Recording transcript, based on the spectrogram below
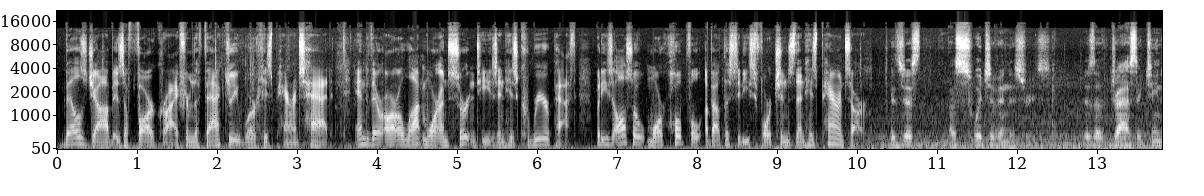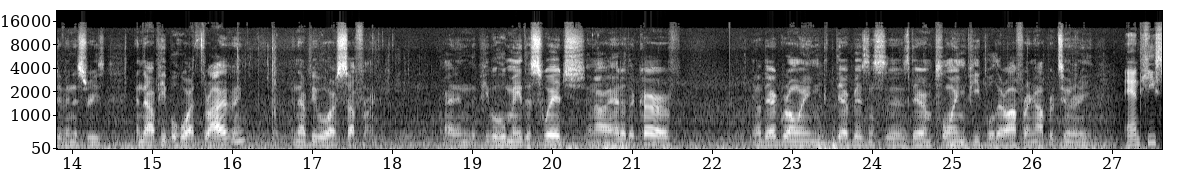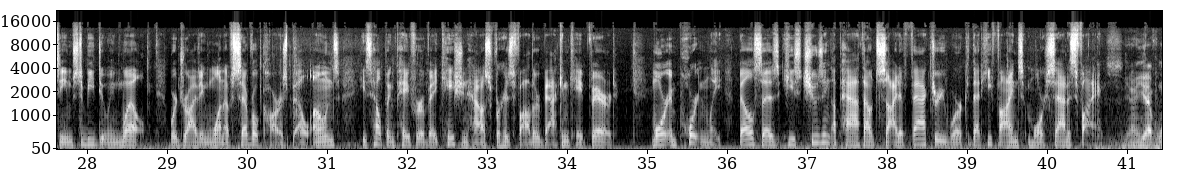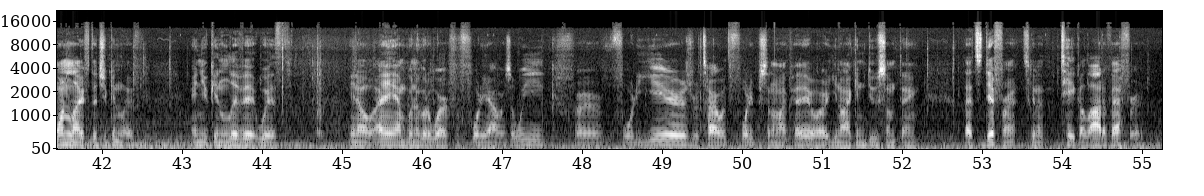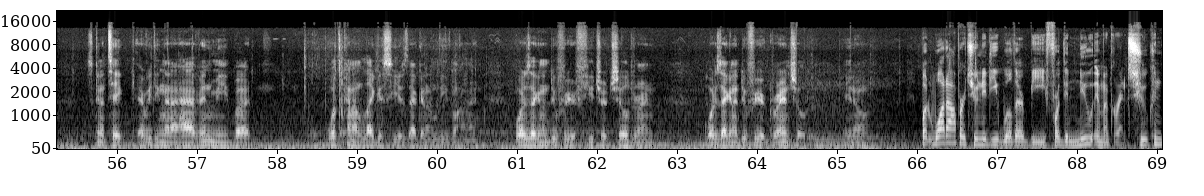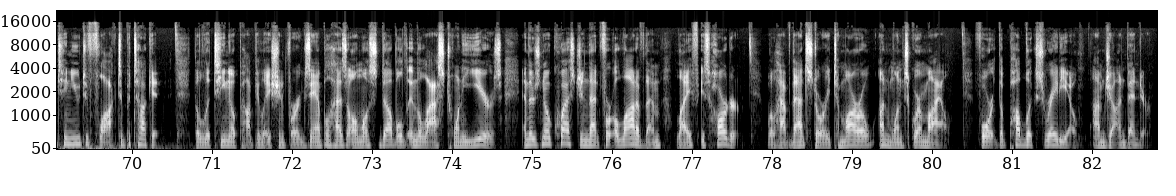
Bell's job is a far cry from the factory work his parents had, and there are a lot more uncertainties in his career path, but he's also more hopeful about the city's fortunes than his parents are. It's just a switch of industries. There's a drastic change of industries, and there are people who are thriving, and there are people who are suffering. Right? And the people who made the switch and are ahead of the curve, you know, they're growing their businesses, they're employing people, they're offering opportunity. And he seems to be doing well. We're driving one of several cars Bell owns. He's helping pay for a vacation house for his father back in Cape Verde. More importantly, Bell says he's choosing a path outside of factory work that he finds more satisfying. You know, you have one life that you can live, and you can live it with you know, hey, I'm going to go to work for 40 hours a week for 40 years, retire with 40% of my pay, or, you know, I can do something that's different. It's going to take a lot of effort. It's going to take everything that I have in me, but what kind of legacy is that going to leave behind? What is that going to do for your future children? What is that going to do for your grandchildren, you know? But what opportunity will there be for the new immigrants who continue to flock to Pawtucket? The Latino population, for example, has almost doubled in the last 20 years, and there's no question that for a lot of them, life is harder. We'll have that story tomorrow on One Square Mile. For the Public's Radio, I'm John Bender.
